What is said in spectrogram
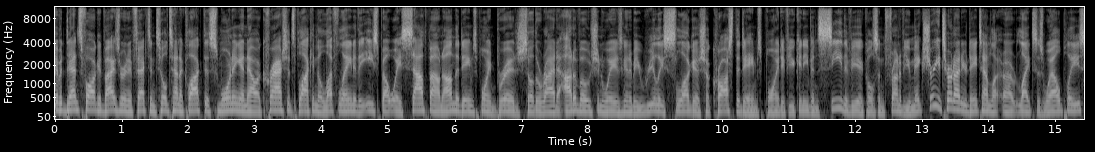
we have a dense fog advisory in effect until 10 o'clock this morning, and now a crash that's blocking the left lane of the East Beltway southbound on the Dames Point Bridge. So the ride out of Ocean Way is going to be really sluggish across the Dames Point. If you can even see the vehicles in front of you, make sure you turn on your daytime uh, lights as well, please.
